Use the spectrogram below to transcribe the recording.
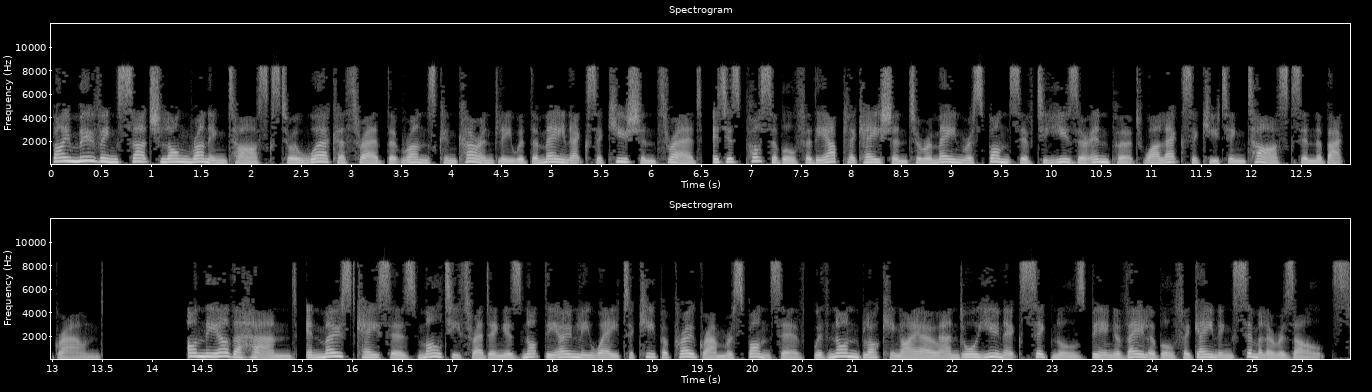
By moving such long-running tasks to a worker thread that runs concurrently with the main execution thread, it is possible for the application to remain responsive to user input while executing tasks in the background. On the other hand, in most cases multithreading is not the only way to keep a program responsive, with non-blocking I.O. and or Unix signals being available for gaining similar results.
